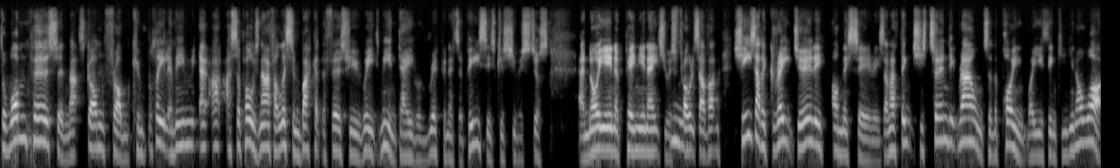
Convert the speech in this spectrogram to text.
the one person that's gone from completely. I mean, I, I- suppose now if I listen back at the first few weeks, me and Dave were ripping her to pieces because she was just annoying, opinionate. She was Mm. throwing herself at me. She's had a great journey on this series. And I think she's turned it round to the point where you're thinking, you know what?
